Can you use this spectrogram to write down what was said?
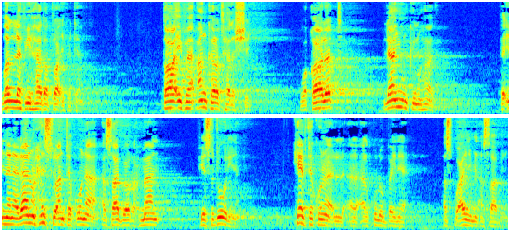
ظل في هذا طائفتان. طائفة أنكرت هذا الشيء وقالت لا يمكن هذا. فإننا لا نحس أن تكون أصابع الرحمن في صدورنا. كيف تكون القلوب بين أصبعين من أصابعه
